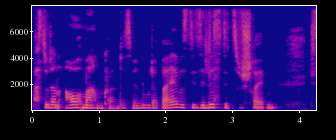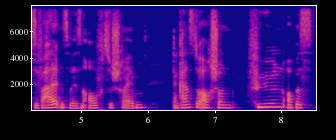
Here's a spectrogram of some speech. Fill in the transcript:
Was du dann auch machen könntest, wenn du dabei bist, diese Liste zu schreiben, diese Verhaltensweisen aufzuschreiben, dann kannst du auch schon fühlen, ob es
